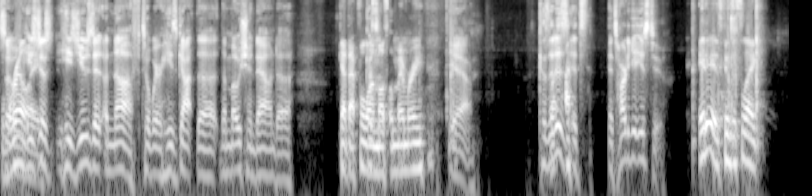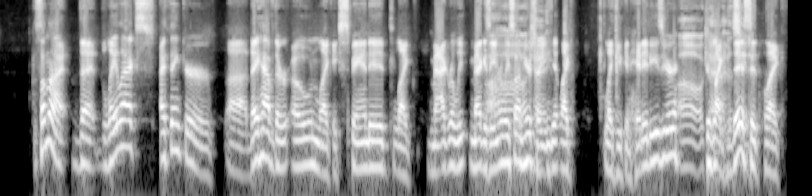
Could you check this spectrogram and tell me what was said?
So Really? he's just he's used it enough to where he's got the the motion down to Got that full on muscle memory. yeah, because it is it's it's hard to get used to. It is because it's like something that that Laylax, I think, are uh, they have their own like expanded like mag rele- magazine Oh, release on here, so you can get like like you can hit it easier. Oh, okay. Because like this, seen it. it's like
